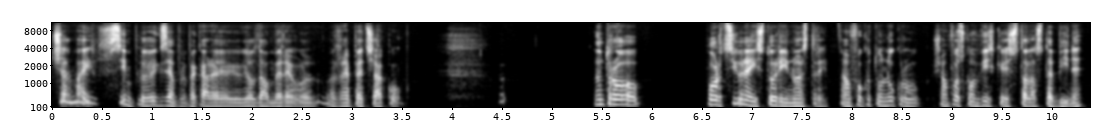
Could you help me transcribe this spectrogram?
Cel mai simplu exemplu pe care eu îl dau mereu, îl repet și acum. Într-o porțiune a istoriei noastre am făcut un lucru și am fost convins că e 100% bine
